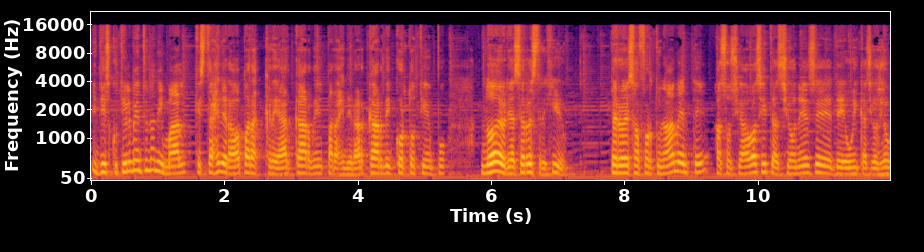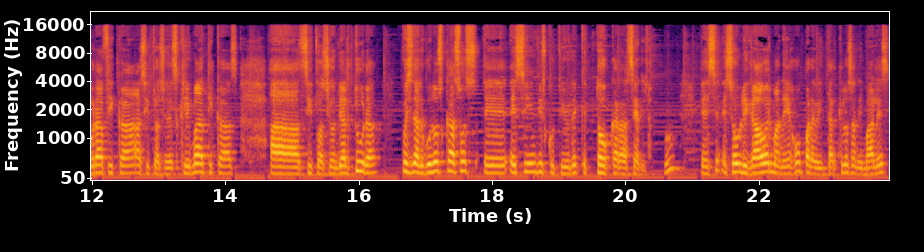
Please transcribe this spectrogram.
indiscutiblemente un animal que está generado para crear carne, para generar carne en corto tiempo, no debería ser restringido. Pero desafortunadamente, asociado a situaciones eh, de ubicación geográfica, a situaciones climáticas, a situación de altura, pues en algunos casos eh, es indiscutible que toca hacerla. Es obligado el manejo para evitar que los animales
